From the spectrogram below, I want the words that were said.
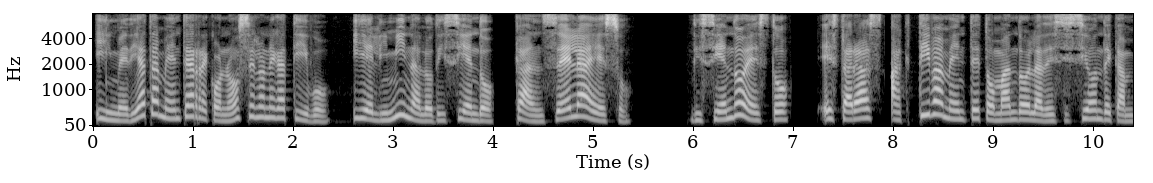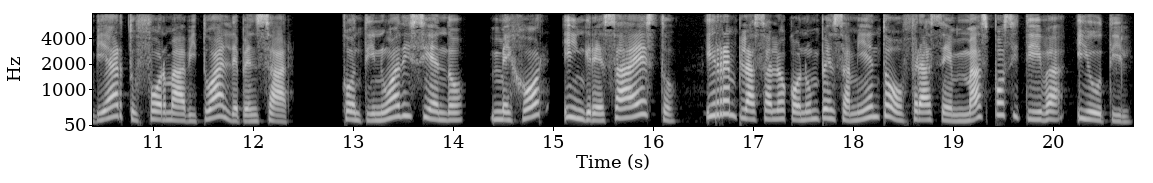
Inmediatamente reconoce lo negativo y elimínalo diciendo, cancela eso. Diciendo esto, estarás activamente tomando la decisión de cambiar tu forma habitual de pensar. Continúa diciendo, mejor ingresa a esto y reemplázalo con un pensamiento o frase más positiva y útil.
